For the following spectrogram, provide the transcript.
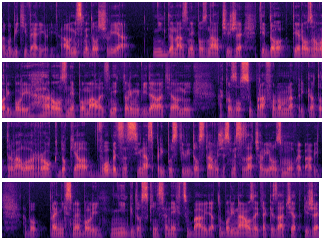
lebo by ti verili. Ale my sme došli a nikto nás nepoznal, čiže tie, do, tie rozhovory boli hrozne pomalé. S niektorými vydavateľmi, ako so Suprafonom napríklad, to trvalo rok, dokiaľ vôbec si nás pripustili do stavu, že sme sa začali o zmluve baviť. Lebo pre nich sme boli nikto, s kým sa nechcú baviť. A to boli naozaj také začiatky, že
